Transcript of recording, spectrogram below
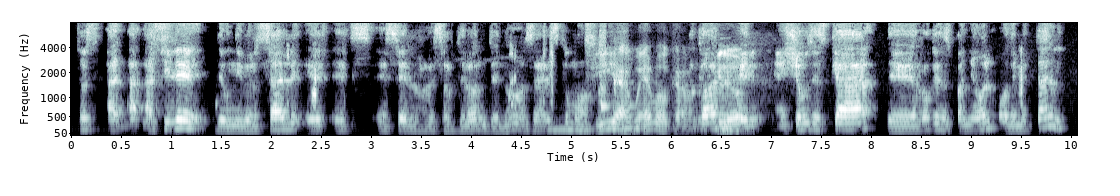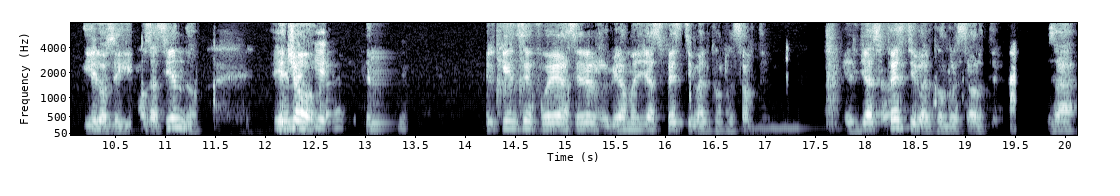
Entonces, a- a- así de, de universal es, es, es el resorteronte, ¿no? O sea, es como... Sí, a huevo, cabrón. En, en shows de ska, de rock en español o de metal, y lo seguimos haciendo. De hecho, en 2015 fue a hacer el Riviera Maya Jazz Festival con Resorte. El Jazz Festival con Resorte. O sea,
